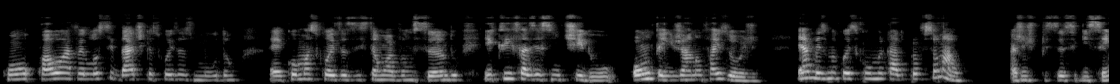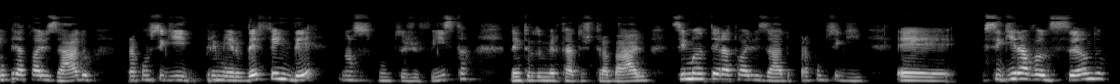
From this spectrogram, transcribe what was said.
qual a velocidade que as coisas mudam, é, como as coisas estão avançando e que fazia sentido ontem já não faz hoje. É a mesma coisa com o mercado profissional. A gente precisa seguir sempre atualizado para conseguir, primeiro, defender nossos pontos de vista dentro do mercado de trabalho, se manter atualizado para conseguir é, seguir avançando,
